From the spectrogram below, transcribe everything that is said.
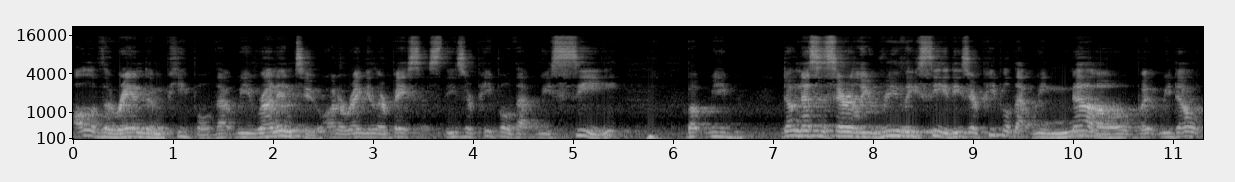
all of the random people that we run into on a regular basis. These are people that we see, but we don't necessarily really see. These are people that we know, but we don't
